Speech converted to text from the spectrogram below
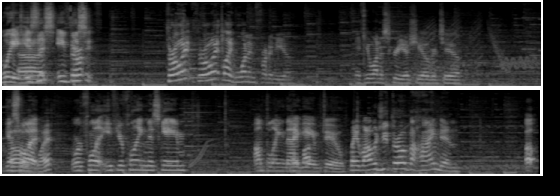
Wait, is Uh, this if throw- this? Throw it, throw it like one in front of you. If you want to screw Yoshi over too. Guess Oh, what? What? We're playing. If you're playing this game, I'm playing that Wait, game too. Wait, why would you throw it behind him? Oh.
